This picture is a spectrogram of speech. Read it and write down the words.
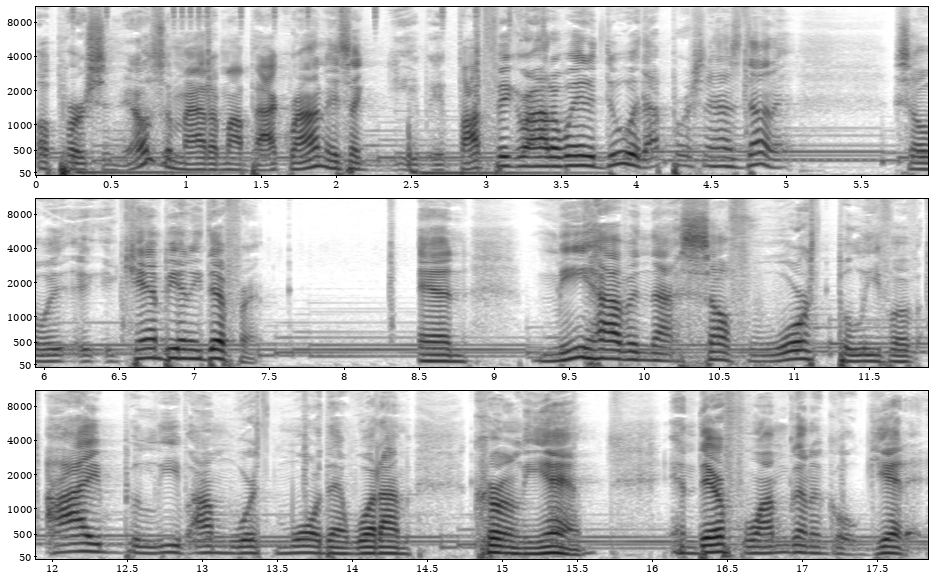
a person. It doesn't matter my background. It's like if I figure out a way to do it, that person has done it. So it, it can't be any different. And me having that self worth belief of I believe I'm worth more than what I'm currently am, and therefore I'm gonna go get it.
